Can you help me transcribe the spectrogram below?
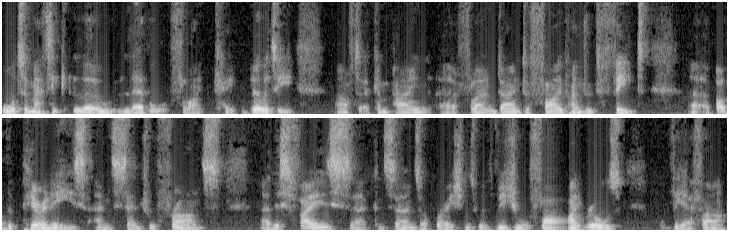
automatic low level flight capability after a campaign uh, flown down to 500 feet uh, above the Pyrenees and central France. Uh, this phase uh, concerns operations with visual flight rules, VFR.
